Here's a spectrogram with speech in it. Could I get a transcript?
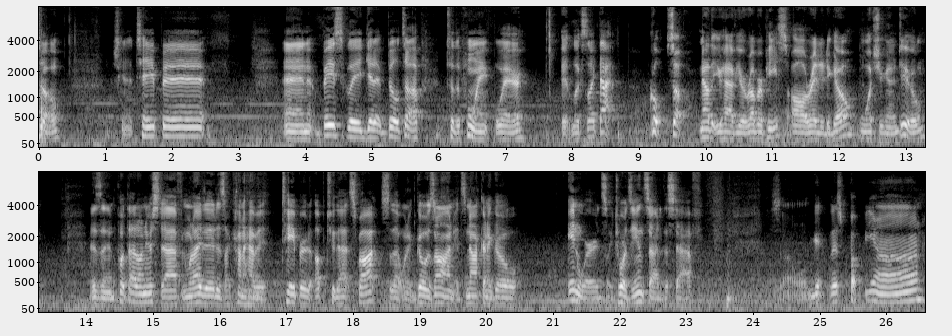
So, I'm just gonna tape it and basically get it built up to the point where it looks like that. Cool, so now that you have your rubber piece all ready to go, what you're gonna do is then put that on your staff. And what I did is I kind of have it tapered up to that spot so that when it goes on, it's not gonna go inwards, like towards the inside of the staff. So we'll get this puppy on.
